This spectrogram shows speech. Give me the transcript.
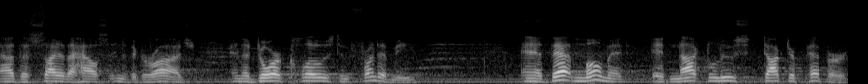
out the side of the house into the garage, and the door closed in front of me. And at that moment, it knocked loose Dr. Pepper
